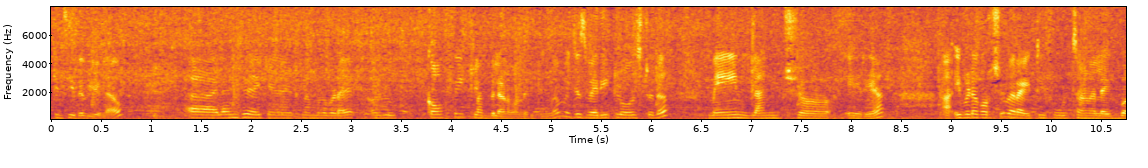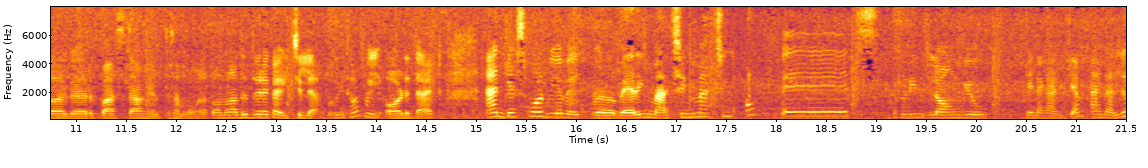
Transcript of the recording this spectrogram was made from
can see the view now lunch കഴിക്കാനായിട്ട് നമ്മളിവിടെ ഒരു കോഫി ക്ലബിലാണ് വന്നിരിക്കുന്നത് which is very close to the main lunch area ഇവിടെ കുറച്ച് വെറൈറ്റി ഫുഡ്സ് ആണ് ലൈക്ക് ബർഗർ പാസ്ത അങ്ങനത്തെ സംഭവങ്ങൾ അപ്പോൾ നമ്മൾ അത് ഇതുവരെ കഴിച്ചില്ല we thought will order that and guess what we wearing matching matching long view പിന്നെ കാണിക്കാം ആൻഡ് അല്ല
